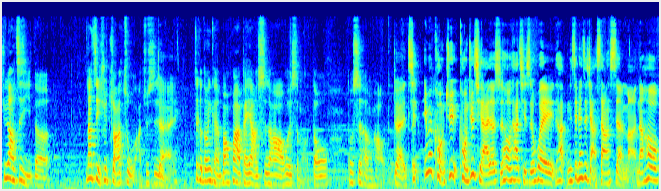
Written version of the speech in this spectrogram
去让自己的让自己去抓住啦，就是对这个东西可能包括培养嗜好或者什么都。都是很好的，对，其因为恐惧恐惧起来的时候，它其实会，它你这边是讲伤肾嘛，然后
